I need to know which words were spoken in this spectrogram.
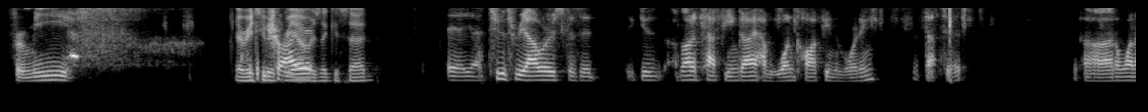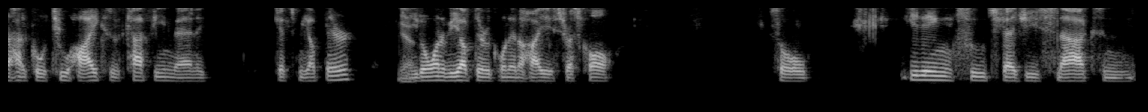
For me, Every two or three it. hours, like you said. Uh, yeah, two to three hours because it, it gives, I'm not a caffeine guy. I have one coffee in the morning. That's it. Uh, I don't want to go too high because with caffeine, man, it gets me up there. Yeah. You don't want to be up there going in a high stress call. So, eating fruits, veggies, snacks, and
